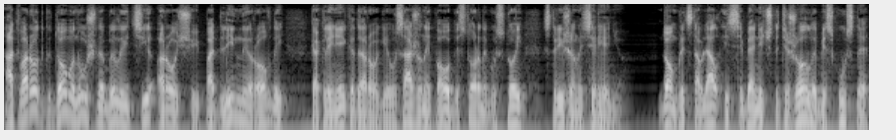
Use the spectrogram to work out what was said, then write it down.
От ворот к дому нужно было идти рощей по длинной, ровной, как линейка дороги, усаженной по обе стороны густой, стриженной сиренью. Дом представлял из себя нечто тяжелое, безвкусное,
